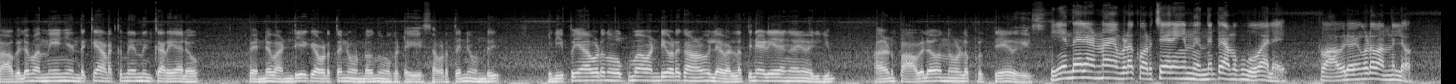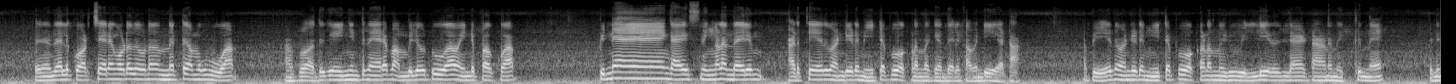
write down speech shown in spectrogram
പാവലോ വന്നു കഴിഞ്ഞാൽ എന്തൊക്കെയാണ് നടക്കുന്നതെന്ന് നിങ്ങൾക്ക് അറിയാലോ അപ്പോൾ എന്റെ വണ്ടിയൊക്കെ അവിടെ തന്നെ ഉണ്ടോ എന്ന് നോക്കട്ടെ. കേസ് അവിടെ തന്നെ ഉണ്ട്. ഇനിയിപ്പോൾ ഞാൻ അവിടെ നോക്കുമ്പോൾ ആ വണ്ടി അവിടെ കാണൂല. വെള്ളത്തിന്റെ ഇടയിൽ അങ്ങനെ ആയിരിക്കും. അതാണ് പാവലോ എന്നുള്ള പ്രത്യേകത കേസ് എന്തായാലും ഇവിടെ കുറച്ച് നേരം നിന്നിട്ട് നമുക്ക് പോകാല്ലേ പാവലോയും കൂടെ വന്നല്ലോ. പിന്നെ എന്തായാലും കുറച്ച് നേരം കൂടെ ഇവിടെ നിന്നിട്ട് നമുക്ക് പോവാം. അപ്പോൾ അത് കഴിഞ്ഞിട്ട് നേരെ പമ്പിലോട്ട് പോവാം അതിന്റെ പാക്കുക പിന്നെ ഗൈസ് നിങ്ങൾ എന്തായാലും അടുത്ത ഏത് വണ്ടിയുടെ മീറ്റപ്പ് വെക്കണം എന്നൊക്കെ എന്തായാലും കമന്റ് ചെയ്യട്ടാ. അപ്പോൾ ഏത് വണ്ടിയുടെ മീറ്റപ്പ് വെക്കണം എന്നൊരു വലിയ ഇതിലായിട്ടാണ് നിൽക്കുന്നത് പിന്നെ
